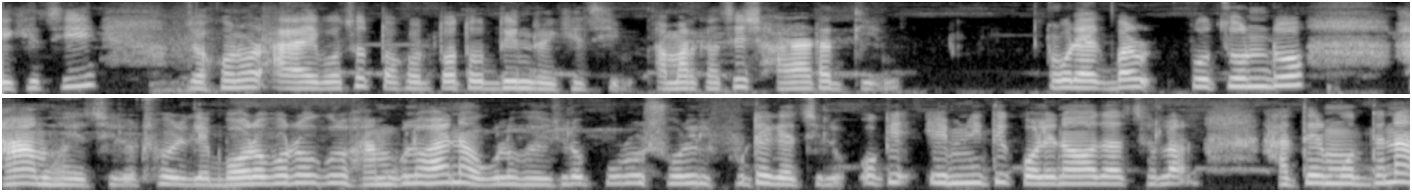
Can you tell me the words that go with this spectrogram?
রেখেছি যখন ওর আড়াই বছর তখন তত দিন রেখেছি, আমার কাছে সারাটা দিন। ওর একবার প্রচণ্ড হাম হয়েছিল শরীরে, বড় বড় ওগুলো হামগুলো হয় না, ওগুলো হয়েছিল, পুরো শরীর ফুটে গেছিল। ওকে এমনিতে কোলে নেওয়া যাচ্ছিল হাতের মধ্যে না,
